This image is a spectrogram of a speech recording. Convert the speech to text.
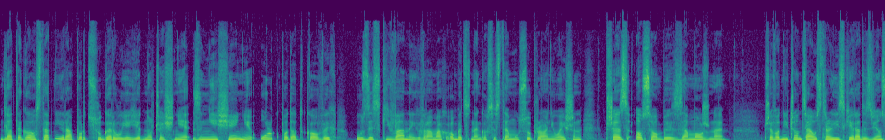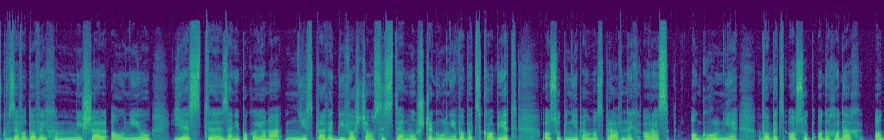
Dlatego ostatni raport sugeruje jednocześnie zniesienie ulg podatkowych uzyskiwanych w ramach obecnego systemu superannuation przez osoby zamożne. Przewodnicząca Australijskiej Rady Związków Zawodowych Michelle O'Neill jest e, zaniepokojona niesprawiedliwością systemu, szczególnie wobec kobiet, osób niepełnosprawnych oraz ogólnie wobec osób o dochodach od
